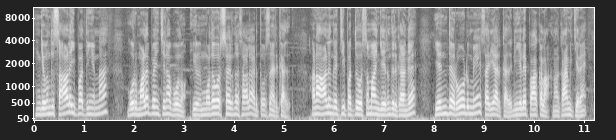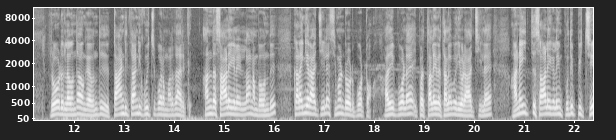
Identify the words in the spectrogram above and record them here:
இங்கே வந்து சாலை பார்த்திங்கன்னா ஒரு மழை பெஞ்சுன்னா போதும். இது முத வருஷம் இருந்த சாலை அடுத்த வருஷம் இருக்காது. ஆனால் ஆளுங்கட்சி பத்து வருஷமாக இங்கே இருந்திருக்காங்க. எந்த ரோடுமே சரியாக இருக்காது. நீங்களே பார்க்கலாம். நான் காமிக்கிறேன். ரோடில் வந்து அவங்க வந்து தாண்டி தாண்டி குதிச்சு போகிற மாதிரி தான் இருக்குது அந்த சாலைகளெல்லாம் நம்ம வந்து கலைஞர் ஆட்சியில் சிமெண்ட் ரோடு போட்டோம். அதே போல் இப்போ தலைவர் தளபதியோட ஆட்சியில் அனைத்து சாலைகளையும் புதுப்பித்து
